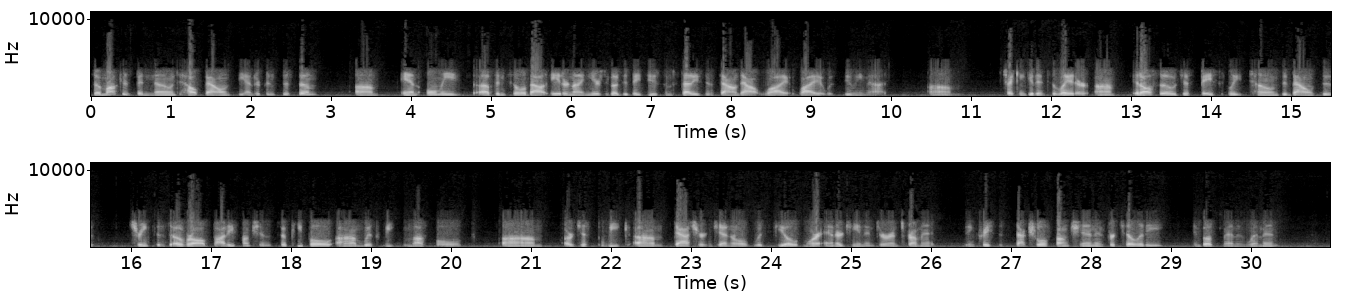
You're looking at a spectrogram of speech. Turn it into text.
So, maca has been known to help balance the endocrine system um, and only up until about eight or nine years ago did they do some studies and found out why why it was doing that, um, which I can get into later. Um, it also just basically tones and balances, strengthens overall body function. So people um, with weak muscles um, or just weak um, stature in general would feel more energy and endurance from it. It increases sexual function and fertility in both men and women.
